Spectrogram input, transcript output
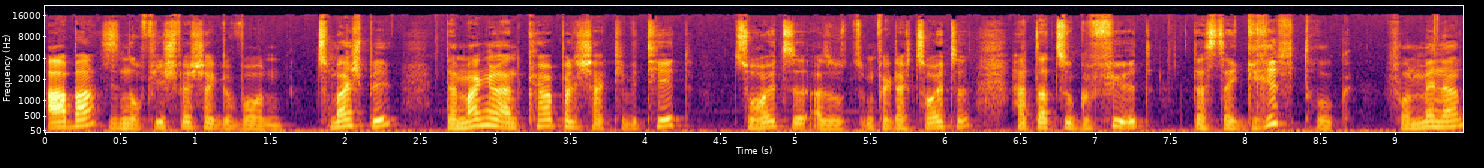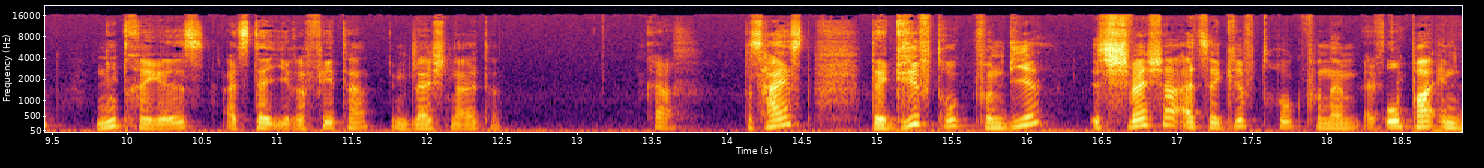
Aber sie sind auch viel schwächer geworden. Zum Beispiel, der Mangel an körperlicher Aktivität zu heute, also im Vergleich zu heute, hat dazu geführt, dass der Griffdruck von Männern niedriger ist als der ihrer Väter im gleichen Alter. Krass. Das heißt, der Griffdruck von dir ist schwächer als der Griffdruck von deinem Heftig. Opa, in,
